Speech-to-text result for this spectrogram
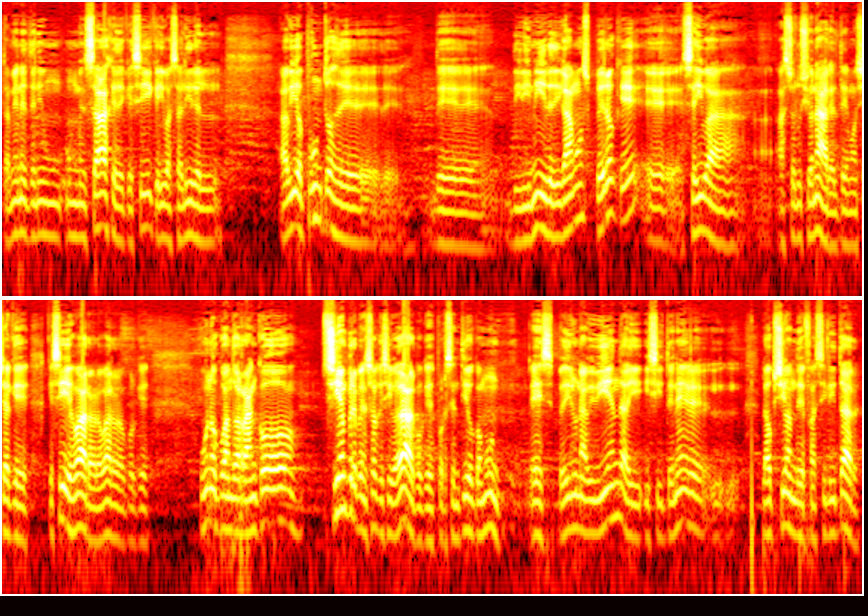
también he tenido un, mensaje de que sí, que iba a salir el... Había puntos de, dirimir, digamos, pero que eh, se iba a, solucionar el tema. O sea que, sí, es bárbaro, bárbaro, porque uno cuando arrancó siempre pensó que se iba a dar, porque es por sentido común, es pedir una vivienda y, y si tenés la opción de facilitar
